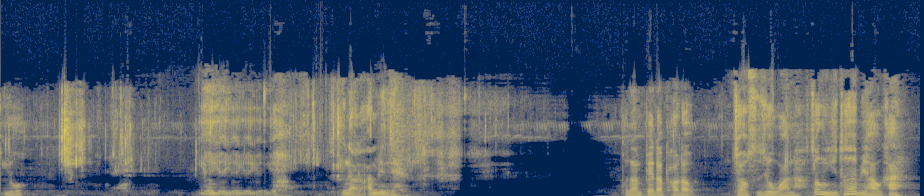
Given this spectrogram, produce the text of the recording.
哟，哟哟哟哟哟哟，拿到岸边去，不然被它跑到礁石就完了。这种鱼特别好看。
